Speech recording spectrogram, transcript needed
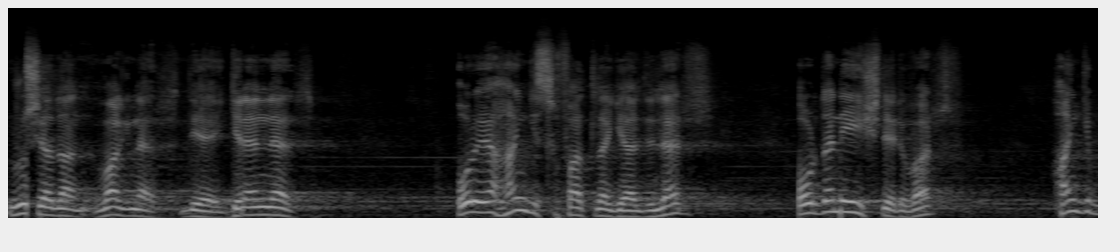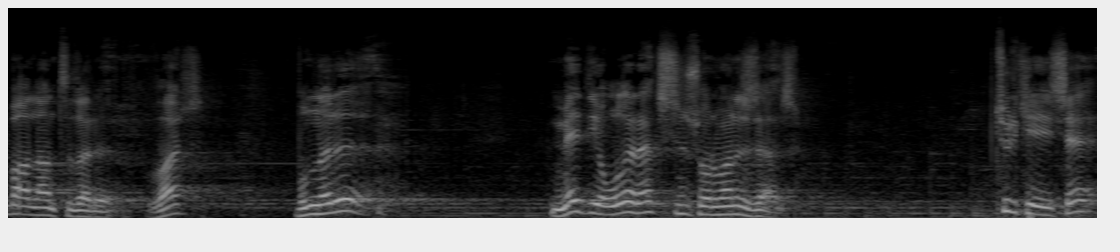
Rusya'dan Wagner diye gelenler oraya hangi sıfatla geldiler? Orada ne işleri var? Hangi bağlantıları var? Bunları medya olarak sizin sormanız lazım. Türkiye ise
